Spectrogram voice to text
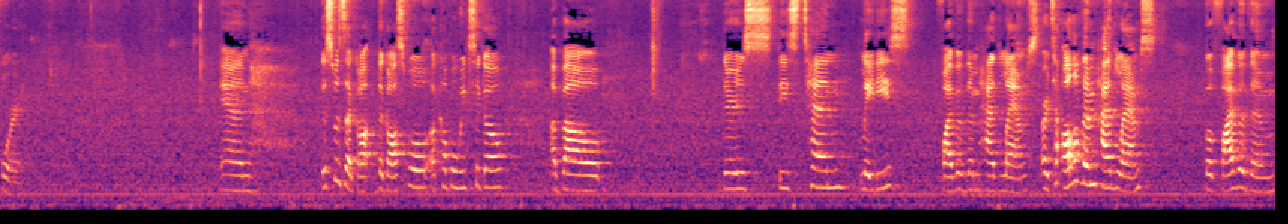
for it. And this was go- the gospel a couple weeks ago about there's these 10 ladies five of them had lamps or t- all of them had lamps but five of them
